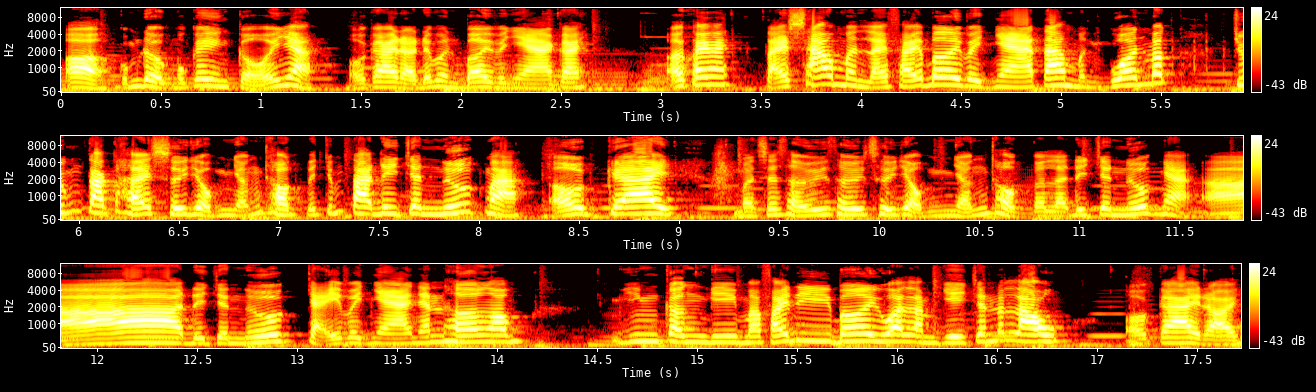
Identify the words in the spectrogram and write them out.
Ờ, cũng được một cái yên cưỡi nha. Ok rồi để mình bơi về nhà coi. Ờ, ở khoan khoan, tại sao mình lại phải bơi về nhà ta? Mình quên mất. Chúng ta có thể sử dụng nhẫn thuật để chúng ta đi trên nước mà. Ok Mình sẽ sử, sử, sử dụng nhẫn thuật là đi trên nước nha. À, đi trên nước chạy về nhà nhanh hơn không? Nhưng cần gì mà phải đi bơi qua làm gì cho nó lâu? Ok rồi.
